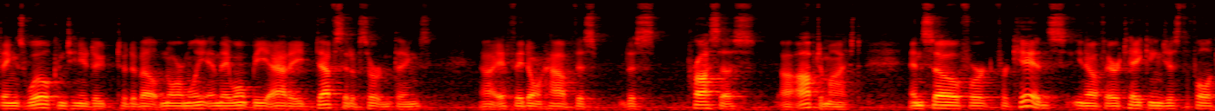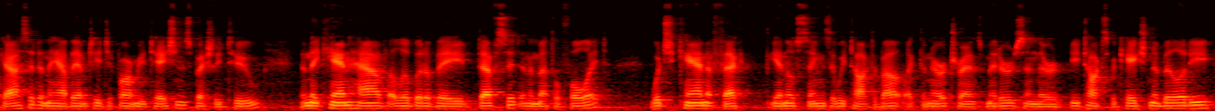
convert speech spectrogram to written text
things will continue to, to develop normally and they won't be at a deficit of certain things uh, if they don't have this this process uh, optimized. And so for, for kids, you know, if they're taking just the folic acid and they have the MTHFR mutation, especially two, then they can have a little bit of a deficit in the methylfolate, which can affect again those things that we talked about, like the neurotransmitters and their detoxification ability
